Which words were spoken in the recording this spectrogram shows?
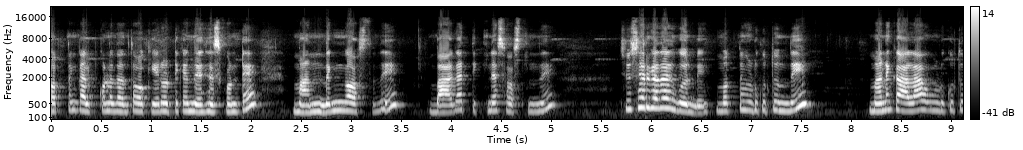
మొత్తం కలుపుకున్నదంతా ఒకే రొట్టె కింద వేసేసుకుంటే మందంగా వస్తుంది. బాగా థిక్నెస్ వస్తుంది. చూసారు కదా అదిగోండి మొత్తం ఉడుకుతుంది. మనకు అలా ఉడుకుతూ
